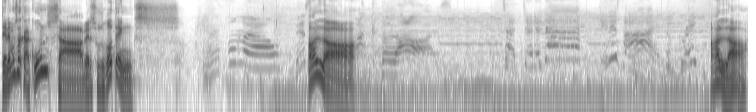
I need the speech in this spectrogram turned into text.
Tenemos a Kakunsa versus Gotenks. ¡Hala! ¡Hala!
